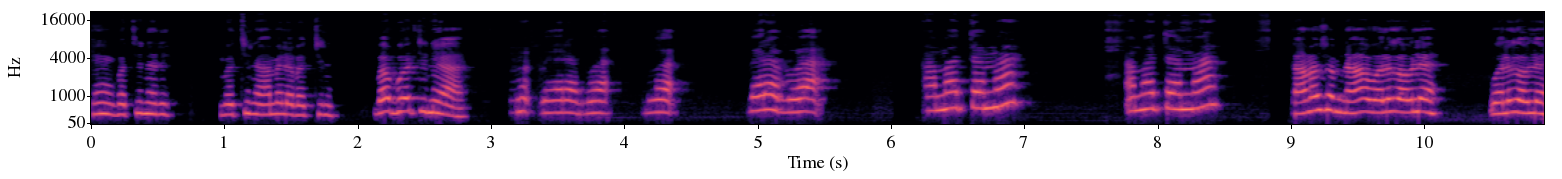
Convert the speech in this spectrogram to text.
ಹ್ಮ್ ಬಚ್ಚಿನ ರೀ ಬಚ್ಚಿನ ಆಮೇಲೆ ಬಚ್ಚಿನ ಬಾ ಬರ್ತೀನಿ ರಾಮಸಮ್ನ ಒಳಗವಳೆ ಒಳಗವಳೆ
